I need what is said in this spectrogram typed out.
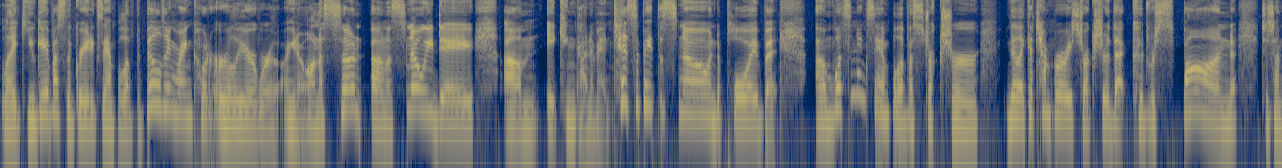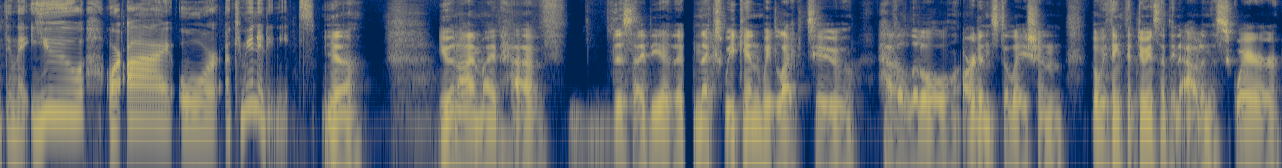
Like you gave us the great example of the building raincoat earlier, where you know on a sun, on a snowy day, um, it can kind of anticipate the snow and deploy. But um, what's an example of a structure, you know, like a temporary structure that could respond to something that you or I or a community needs? Yeah, you and I might have this idea that next weekend we'd like to have a little art installation, but we think that doing something out in the square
